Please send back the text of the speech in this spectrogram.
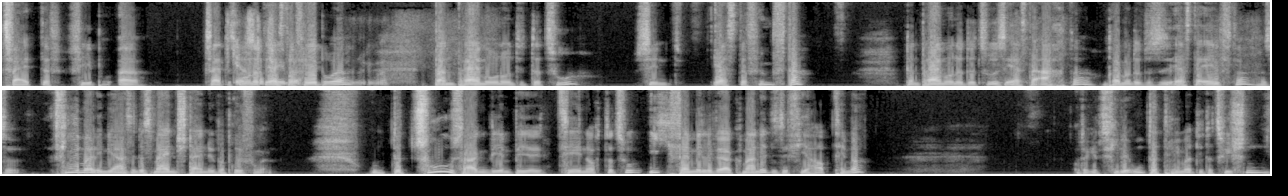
2. Februar, äh, zweites Monat, 1. Februar. Februar, dann drei Monate dazu sind 1.5., dann drei Monate dazu ist 1.8., und drei Monate dazu ist 1.11., also viermal im Jahr sind das Meilensteinüberprüfungen. Und dazu sagen wir im BC noch dazu, ich, Family, Work, Money, diese vier Hauptthemen. Oder gibt es viele Unterthemen, die dazwischen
